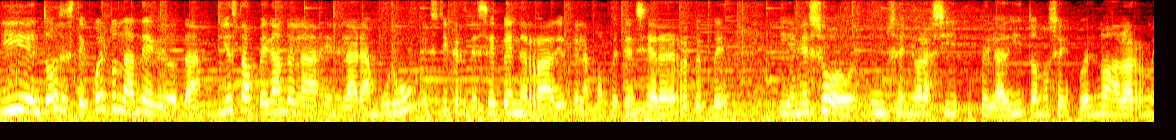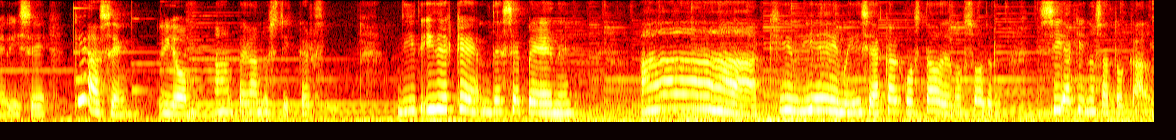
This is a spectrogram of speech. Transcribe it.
Y entonces te cuento una anécdota. Yo estaba pegando en la, en la Aramburú stickers de CPN Radio, que la competencia era de RPP, y en eso un señor así peladito, no sé, pues no agarra, me dice, ¿qué hacen? Y yo, ah, pegando stickers. ¿Y de qué? De CPN. Ah, qué bien, me dice, acá al costado de nosotros. Sí, aquí nos ha tocado.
